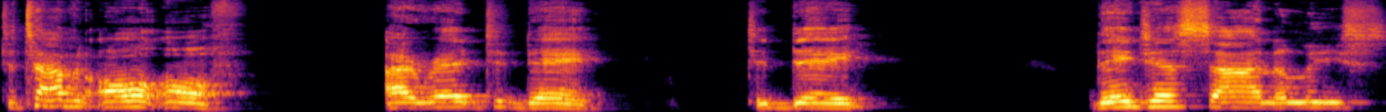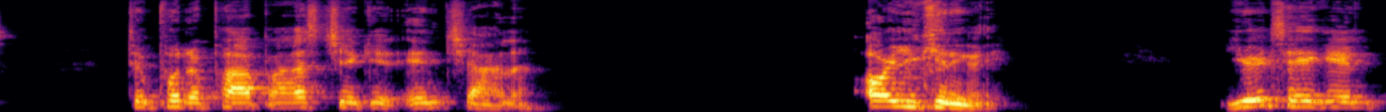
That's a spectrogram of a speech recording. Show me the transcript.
to top it all off, I read today, today, they just signed a lease to put a Popeye's chicken in China. Are you kidding me? You're taking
